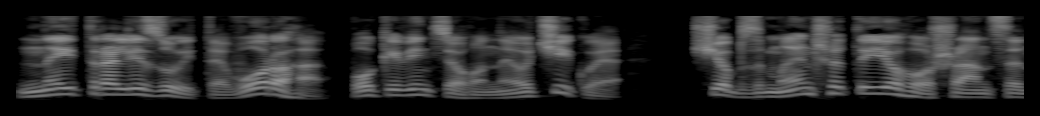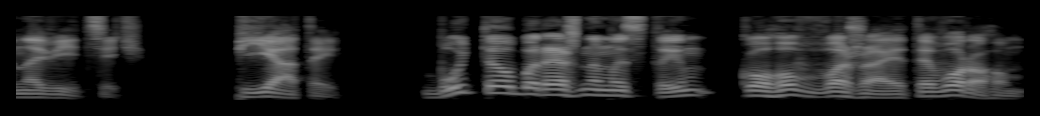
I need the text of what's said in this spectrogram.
нейтралізуйте ворога, поки він цього не очікує, щоб зменшити його шанси на відсіч. П'ятий. Будьте обережними з тим, кого вважаєте ворогом.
